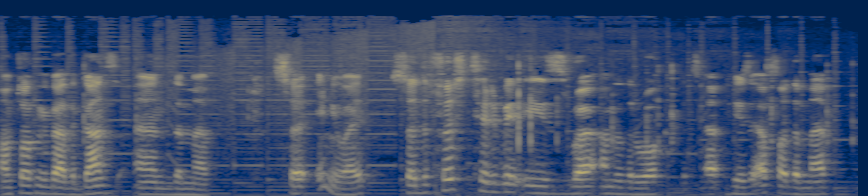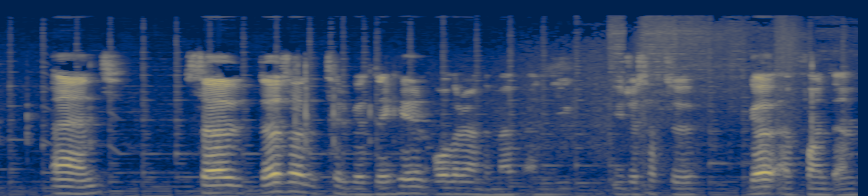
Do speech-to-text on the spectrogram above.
I'm talking about the guns and the map so anyway so the first bear is right under the rock it's out, he's outside the map and so those are the bears they're hidden all around the map and you you just have to go and find them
